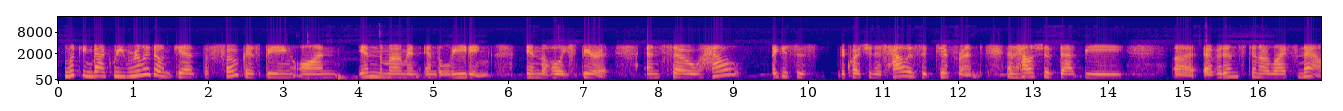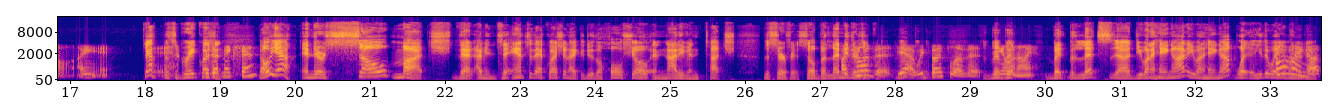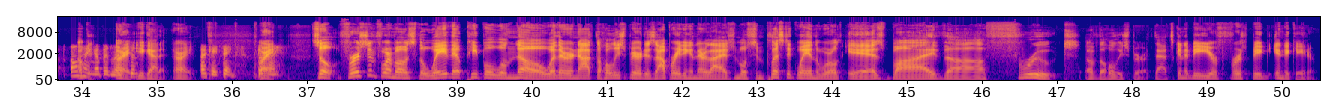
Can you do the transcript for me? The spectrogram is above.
looking back, we really don't get the focus being on in the moment and the leading in the Holy Spirit. And so, how, I guess, is the question is, how is it different, and how should that be uh, evidenced in our life now? I, Yeah, that's a great question. does that make sense? Oh yeah, and there's so much that I mean to answer that question, I could do the whole show and not even touch the surface. So, but let me. There's love a, it. Yeah, we'd both love it. But, Neil but, and I. but but let's. Uh, do you want to hang on or you want to hang up? What either way I'll you want hang to do. up. I'll okay. hang up and listen. All right, you got it. All right. Okay, thanks. Bye right. So, first and foremost, the way that people will know whether or not the Holy Spirit is operating in their lives, the most simplistic way in the world, is by the fruit of the Holy Spirit. That's going to be your first big indicator.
